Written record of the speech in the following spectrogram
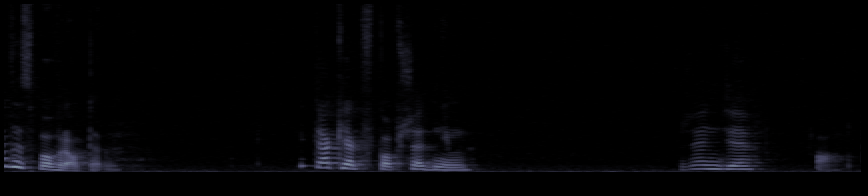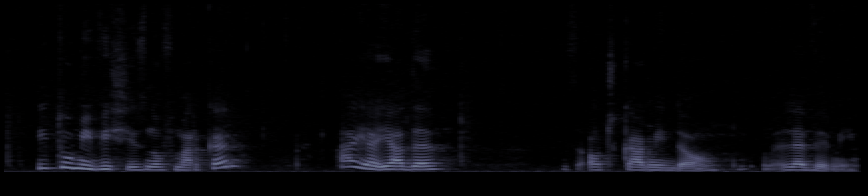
jadę z powrotem. I tak jak w poprzednim rzędzie, o, i tu mi wisi znów marker, a ja jadę z oczkami do lewymi.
